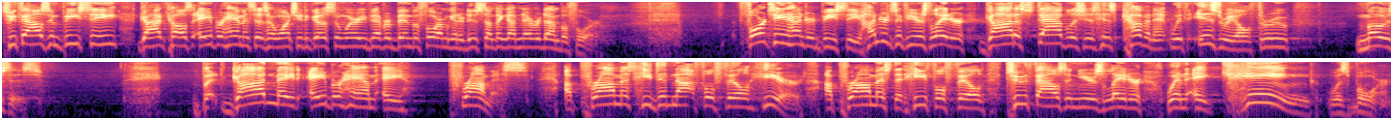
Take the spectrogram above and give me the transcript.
2000 BC, God calls Abraham and says, I want you to go somewhere you've never been before. I'm going to do something I've never done before. 1400 BC, hundreds of years later, God establishes his covenant with Israel through Moses. But God made Abraham a promise a promise he did not fulfill here, a promise that he fulfilled 2,000 years later when a king was born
